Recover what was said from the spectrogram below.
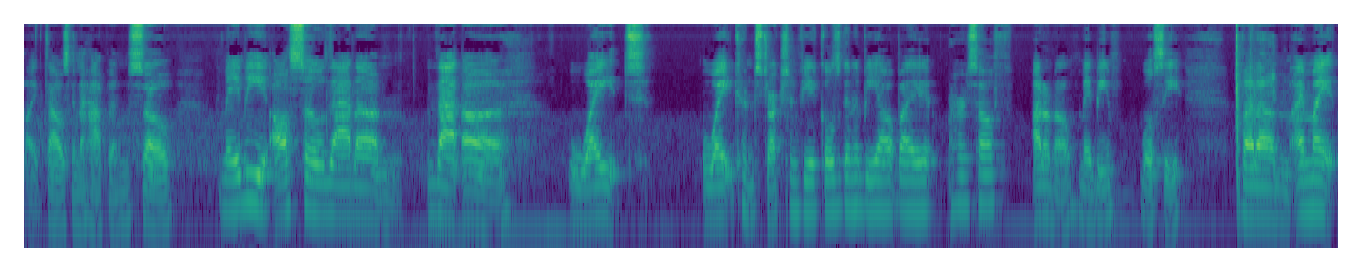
Like that was gonna happen. So maybe also that um that uh white white construction vehicle is going to be out by herself. I don't know. Maybe. We'll see. But um, I might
